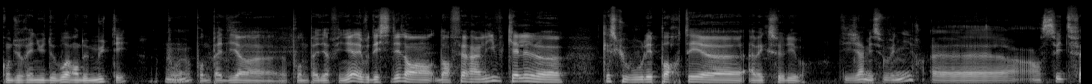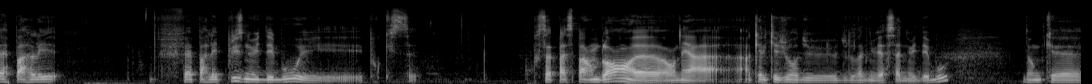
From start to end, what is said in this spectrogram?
qu'ont duré Nuit debout avant de muter, pour, Mhm. pour ne, pas dire, pour ne pas dire finir. Et vous décidez d'en, d'en faire un livre. Quel est le, qu'est-ce que vous voulez porter euh, avec ce livre? Déjà mes souvenirs. Euh, ensuite faire parler, faire parler plus Nuit debout et pour que ça, pour que ça passe pas en blanc. euh, on est à, à quelques jours du, de l'anniversaire de Nuit debout. Donc euh,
